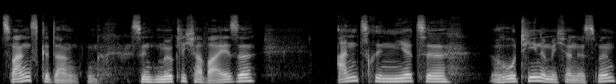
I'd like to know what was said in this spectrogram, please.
Zwangsgedanken sind möglicherweise antrainierte Routinemechanismen,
